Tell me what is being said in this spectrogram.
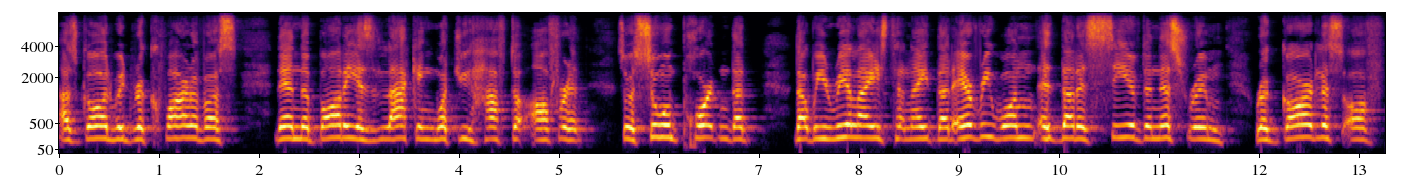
as God would require of us, then the body is lacking what you have to offer it. So it's so important that that we realize tonight that everyone eh, that is saved in this room, regardless of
